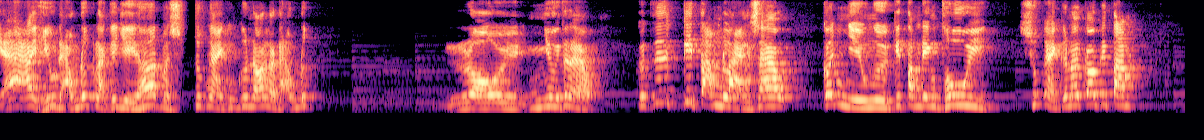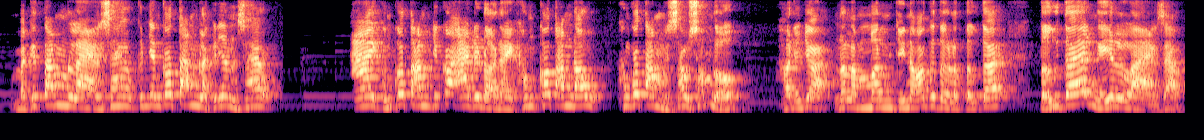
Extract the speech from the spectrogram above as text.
Chả ai hiểu đạo đức là cái gì hết mà suốt ngày cũng cứ nói là đạo đức. Rồi như thế nào? Cái, cái, cái tâm là sao? Có nhiều người cái tâm đen thui suốt ngày cứ nói có cái tâm. Mà cái tâm là sao? Kinh doanh có tâm là kinh doanh làm sao? Ai cũng có tâm chứ có ai trên đời này không có tâm đâu. Không có tâm thì sao sống được? Hình được chưa? Nó là mình chỉ nói cái từ là tử tế. Tử tế nghĩa là sao?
